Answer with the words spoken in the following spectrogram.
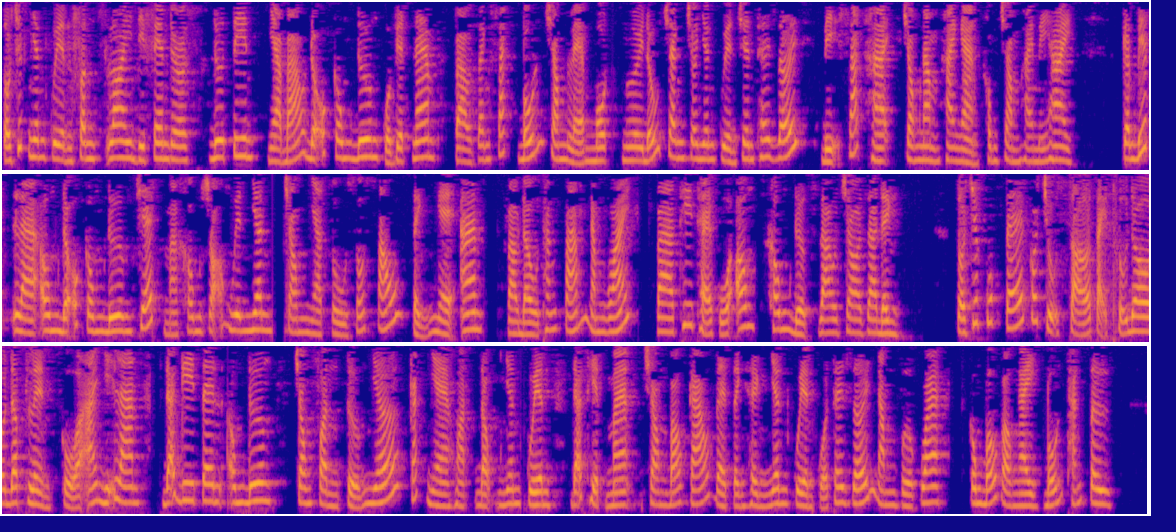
Tổ chức nhân quyền Frontline Defenders đưa tin nhà báo Đỗ Công Đương của Việt Nam vào danh sách 401 người đấu tranh cho nhân quyền trên thế giới bị sát hại trong năm 2022. Cần biết là ông Đỗ Công Đương chết mà không rõ nguyên nhân trong nhà tù số 6 tỉnh Nghệ An vào đầu tháng 8 năm ngoái và thi thể của ông không được giao cho gia đình. Tổ chức quốc tế có trụ sở tại thủ đô Dublin của Ái Nhĩ Lan đã ghi tên ông Đương trong phần tưởng nhớ các nhà hoạt động nhân quyền đã thiệt mạng trong báo cáo về tình hình nhân quyền của thế giới năm vừa qua, công bố vào ngày 4 tháng 4.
